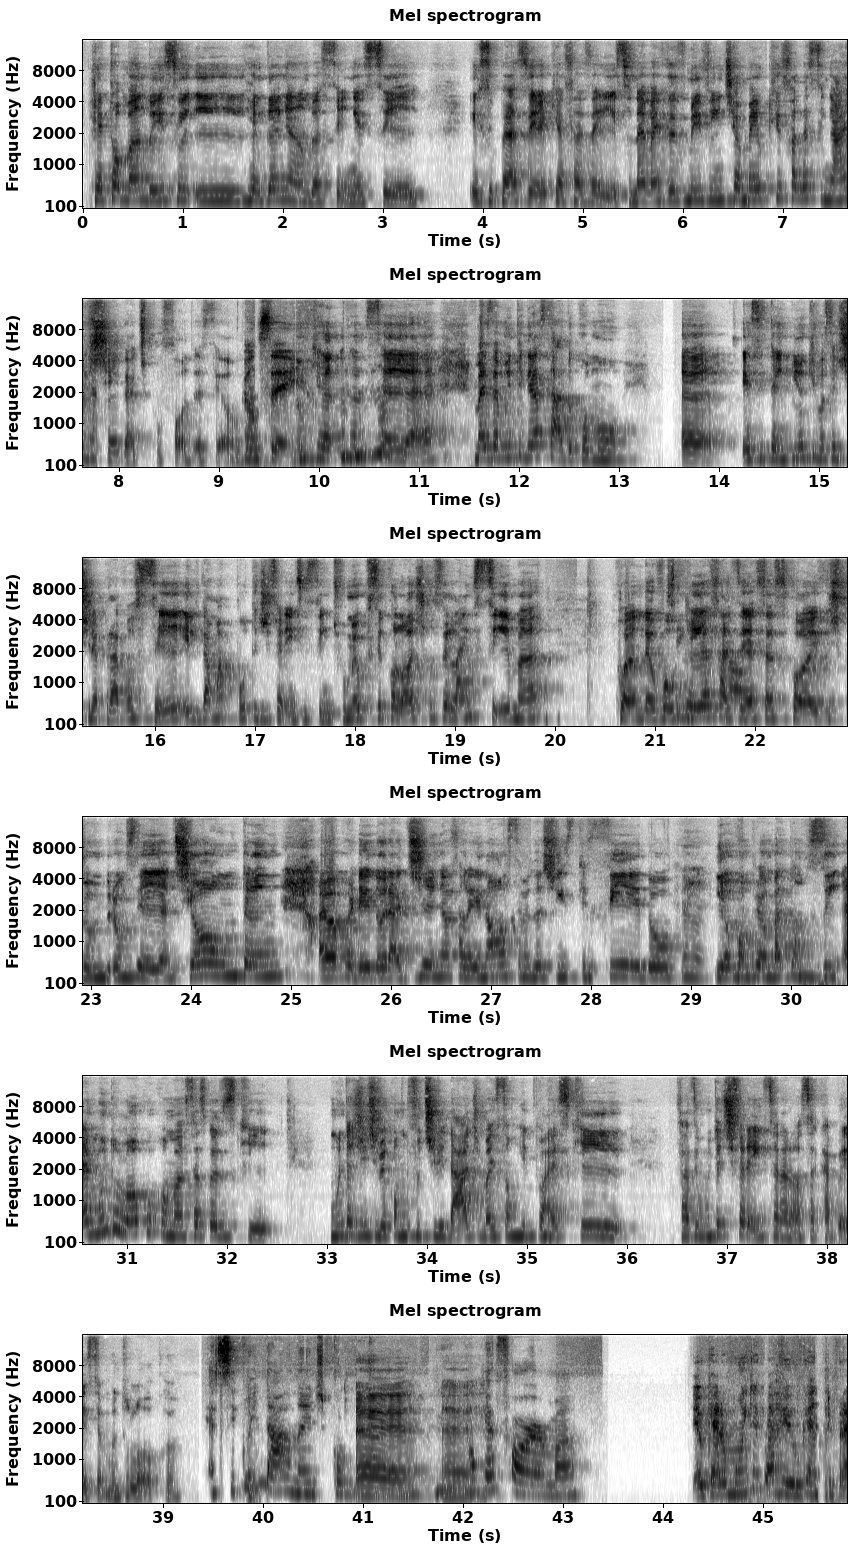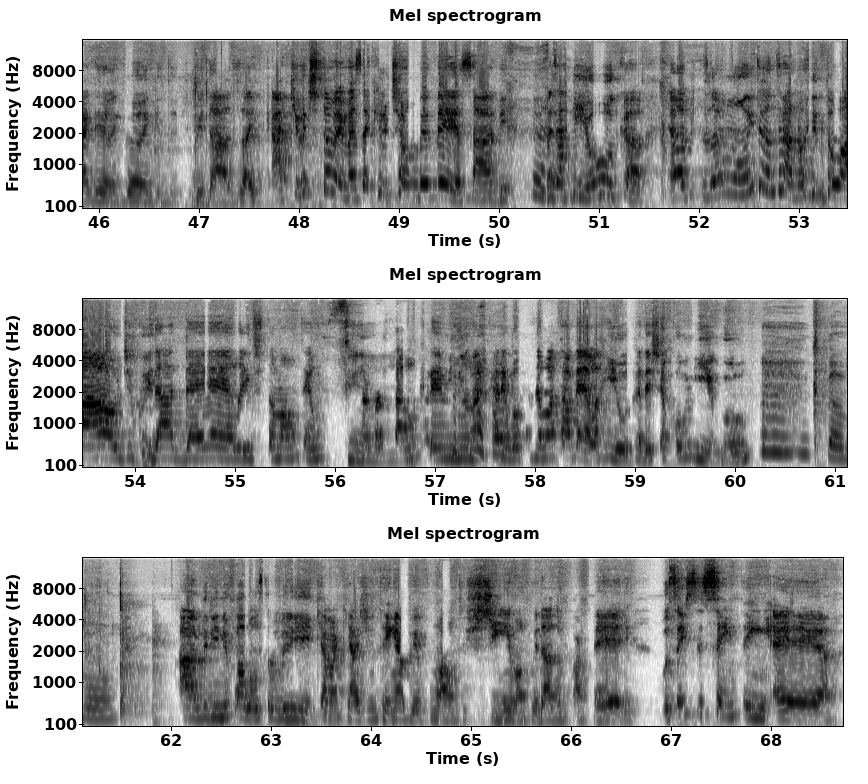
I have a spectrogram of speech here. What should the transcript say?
retomando isso e reganhando, assim, esse, esse prazer que é fazer isso, né? Mas 2020 eu meio que falei assim, ai, chega, tipo, foda-se, eu Cansei. não cansei, é. Mas é muito engraçado como é, esse tempinho que você tira pra você, ele dá uma puta diferença, assim. Tipo, o meu psicológico foi lá em cima. Quando eu voltei Sim, a fazer essas coisas, tipo, eu me bronzeei anteontem, aí eu acordei douradinha, falei, nossa, mas eu tinha esquecido. Uhum. E eu comprei um batonzinho. É muito louco como essas coisas que muita gente vê como futilidade, mas são rituais que fazem muita diferença na nossa cabeça. É muito louco. É se cuidar, né? De, co- É, de é. qualquer forma. Eu quero muito que a Ryuka entre pra gan- gangue dos cuidados. A, Cute também, mas a Cute é um bebê, sabe? Mas a Ryuka, ela precisa muito entrar no ritual de cuidar dela e de tomar um tempo Sim. pra passar um creminho na cara. Eu vou fazer uma tabela. Ryuka, deixa comigo. Tá bom. A Brini falou sobre que a maquiagem tem a ver com autoestima, cuidado com a pele. Vocês se sentem, é,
